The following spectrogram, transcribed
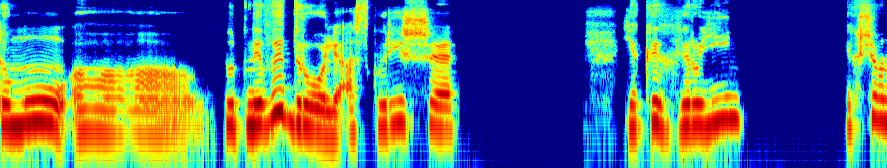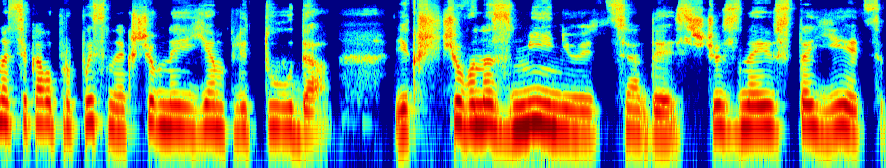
Тому а, тут не вид ролі, а скоріше яких героїнь, якщо вона цікаво прописана, якщо в неї є амплітуда, якщо вона змінюється десь, щось з нею стається.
